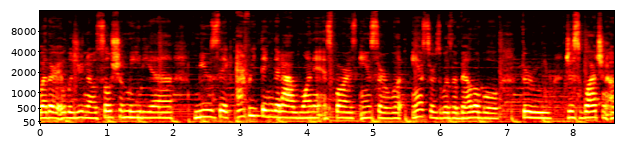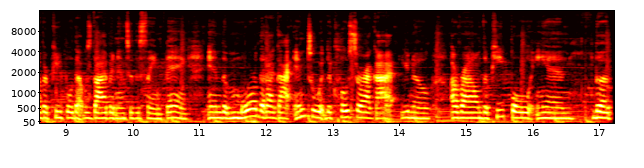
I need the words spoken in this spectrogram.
whether it was, you know, social media, music, everything that I wanted as far as answer what answers was available through just watching other people that was diving into the same thing. And the more that I got into it, the closer I got, you know, around the people and the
